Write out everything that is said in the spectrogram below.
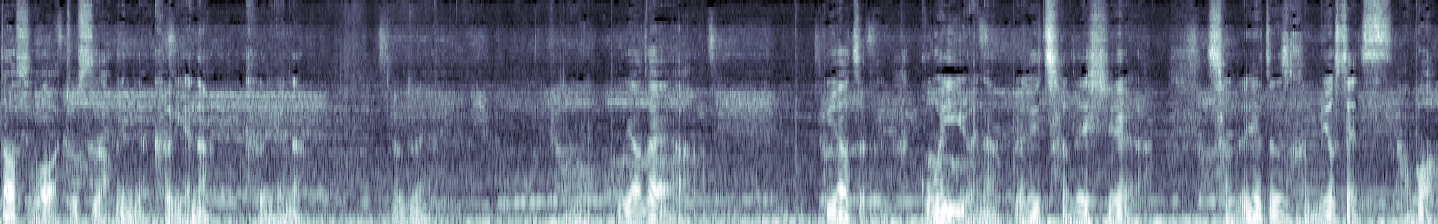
到时候啊，就是啊，我跟你讲，可怜呐。可怜呐，对不对？不要再啊，不要整国会议员啊，不要去扯这些了，扯这些真的是很没有 sense，好不好？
